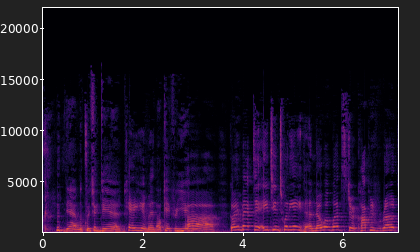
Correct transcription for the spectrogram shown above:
Yeah, look what you did. Okay, human. Okay, for you. Ah, going back to 1828, uh, Noah Webster copyright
